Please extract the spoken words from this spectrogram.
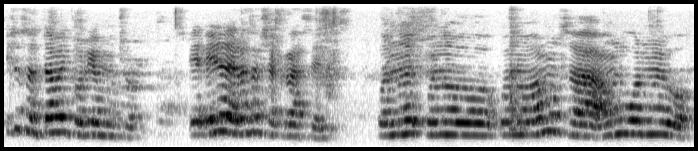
ella saltaba y corría mucho. E- Era de raza Jack Russell. Cuando, cuando, cuando vamos a, a un lugar nuevo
